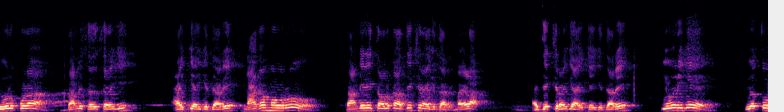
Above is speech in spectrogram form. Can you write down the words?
ಇವರು ಕೂಡ ದಾಂಡಿ ಸದಸ್ಯರಾಗಿ ಆಯ್ಕೆಯಾಗಿದ್ದಾರೆ. ನಾಗಮ್ಮ ಅವರು ದಾಂಡೇಲಿ ತಾಲೂಕು ಅಧ್ಯಕ್ಷರಾಗಿದ್ದಾರೆ, ಮಹಿಳಾ ಅಧ್ಯಕ್ಷರಾಗಿ ಆಯ್ಕೆಯಾಗಿದ್ದಾರೆ. ಇವರಿಗೆ ಇವತ್ತು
